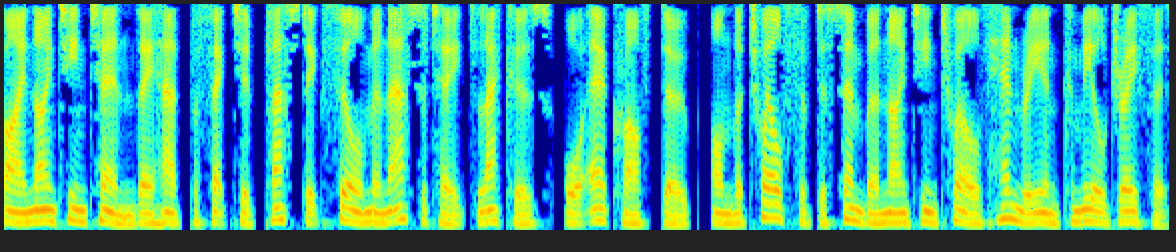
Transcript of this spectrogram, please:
By 1910 they had perfected plastic film and acetate lacquers, or aircraft dope. On 12 December 1912 Henry and Camille Dreyfus,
